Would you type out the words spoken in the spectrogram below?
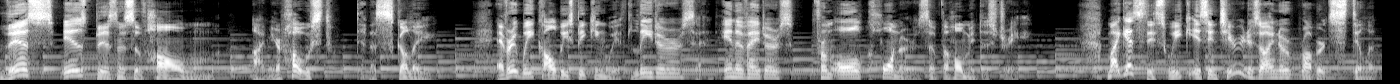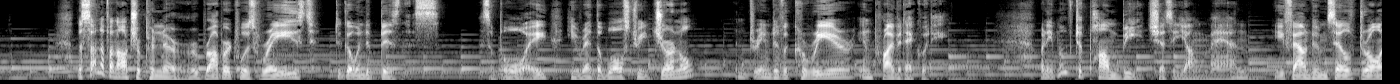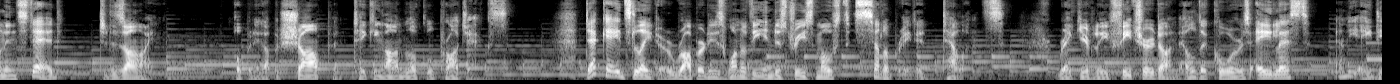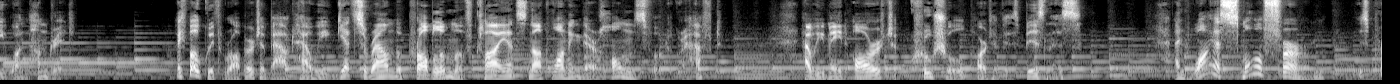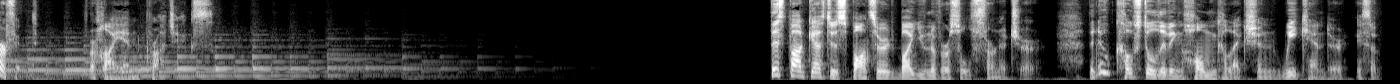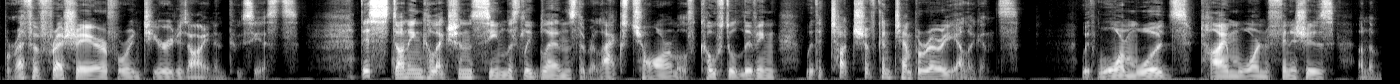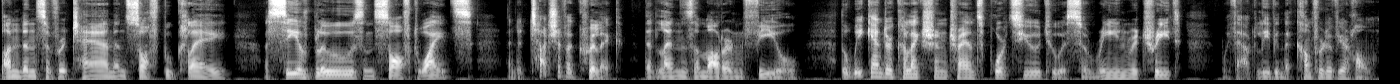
This is Business of Home. I'm your host, Dennis Scully. Every week I'll be speaking with leaders and innovators from all corners of the home industry. My guest this week is interior designer Robert Stilin. The son of an entrepreneur, Robert was raised to go into business. As a boy, he read the Wall Street Journal and dreamed of a career in private equity. When he moved to Palm Beach as a young man, he found himself drawn instead to design, opening up a shop and taking on local projects. Decades later, Robert is one of the industry's most celebrated talents, regularly featured on Elle Decor's A-list and the AD100. I spoke with Robert about how he gets around the problem of clients not wanting their homes photographed, how he made art a crucial part of his business, and why a small firm is perfect for high end projects. This podcast is sponsored by Universal Furniture. The new Coastal Living Home Collection, Weekender, is a breath of fresh air for interior design enthusiasts. This stunning collection seamlessly blends the relaxed charm of coastal living with a touch of contemporary elegance. With warm woods, time worn finishes, an abundance of rattan and soft boucle, a sea of blues and soft whites, and a touch of acrylic that lends a modern feel, the Weekender collection transports you to a serene retreat without leaving the comfort of your home.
